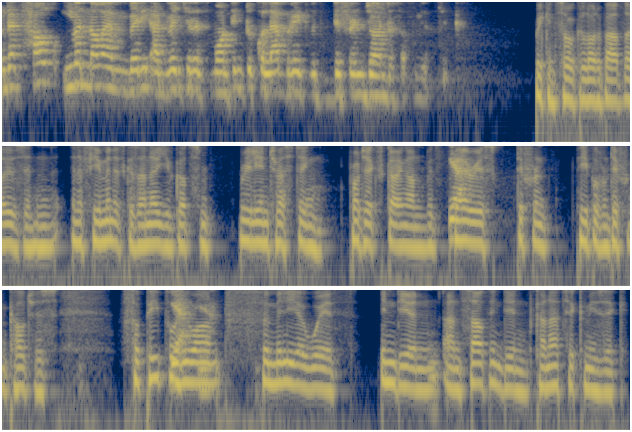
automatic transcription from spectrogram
that's how even now I'm very adventurous, wanting to collaborate with different genres of music. We can talk a lot about those in in a few minutes because I know you've got some really interesting projects going on with yeah. various different people from different cultures. For people yeah, who aren't yeah. familiar with Indian and South Indian Carnatic music,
